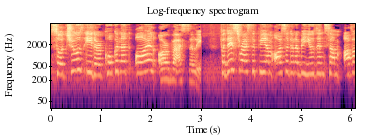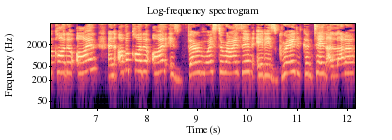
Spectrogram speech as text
so choose either coconut oil or Vaseline for this recipe, I'm also going to be using some avocado oil. And avocado oil is very moisturizing. It is great. It contains a lot of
